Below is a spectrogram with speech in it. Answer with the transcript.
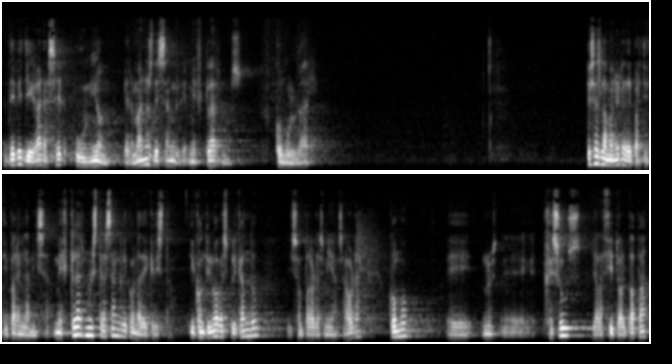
debe llegar a ser unión, hermanos de sangre, mezclarnos, comulgar. Esa es la manera de participar en la misa, mezclar nuestra sangre con la de Cristo. Y continuaba explicando y son palabras mías ahora, cómo eh, eh, Jesús, ya la cito al Papa,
